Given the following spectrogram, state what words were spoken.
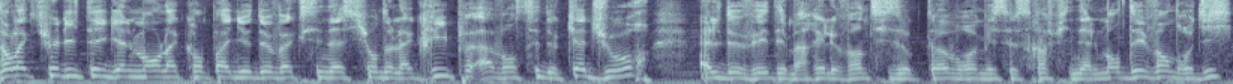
Dans l'actualité également, la campagne de vaccination de la grippe avancée de 4 jours. Elle devait démarrer le 26 octobre, mais ce sera finalement dès vendredi.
